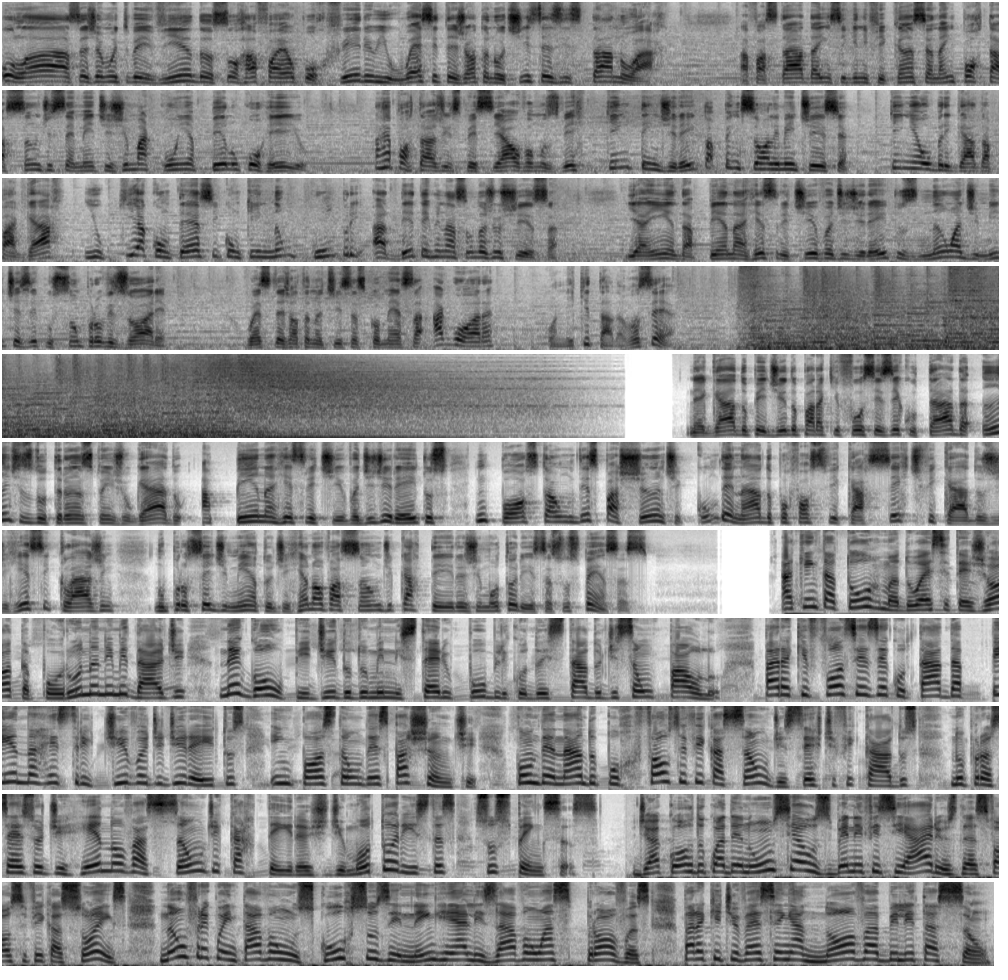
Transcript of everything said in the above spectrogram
Olá, seja muito bem-vindo. Eu sou Rafael Porfírio e o STJ Notícias está no ar. Afastada a insignificância na importação de sementes de maconha pelo correio. Na reportagem especial, vamos ver quem tem direito à pensão alimentícia, quem é obrigado a pagar e o que acontece com quem não cumpre a determinação da Justiça. E ainda, a pena restritiva de direitos não admite execução provisória. O STJ Notícias começa agora, conectado a você. Negado o pedido para que fosse executada antes do trânsito em julgado a pena restritiva de direitos imposta a um despachante condenado por falsificar certificados de reciclagem no procedimento de renovação de carteiras de motoristas suspensas. A quinta turma do STJ, por unanimidade, negou o pedido do Ministério Público do Estado de São Paulo para que fosse executada a pena restritiva de direitos imposta a um despachante, condenado por falsificação de certificados no processo de renovação de carteiras de motoristas suspensas. De acordo com a denúncia, os beneficiários das falsificações não frequentavam os cursos e nem realizavam as provas para que tivessem a nova habilitação.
